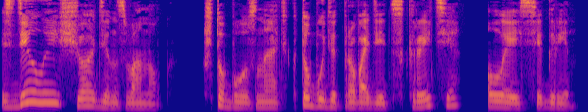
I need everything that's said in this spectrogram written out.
сделала еще один звонок, чтобы узнать, кто будет проводить вскрытие Лейси Грин.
